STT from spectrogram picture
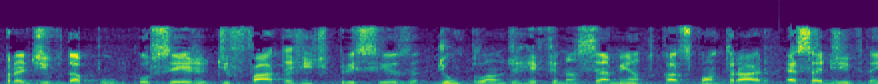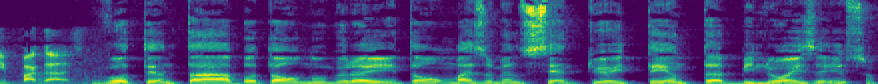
para dívida pública. Ou seja, de fato a gente precisa de um plano de refinanciamento. Caso contrário, essa dívida é impagável. Vou tentar botar um número aí. Então, mais ou menos 180 bilhões, é isso?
